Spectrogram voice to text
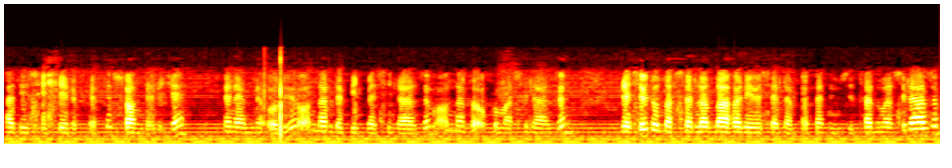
hadis-i şerifleri son derece önemli oluyor. Onları da bilmesi lazım, onları da okuması lazım. Resulullah sallallahu aleyhi ve sellem Efendimiz'i tanıması lazım.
